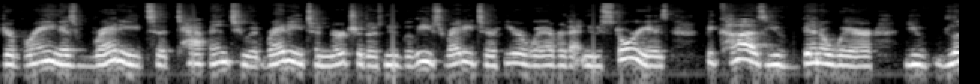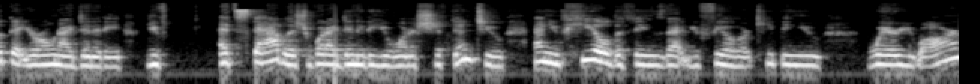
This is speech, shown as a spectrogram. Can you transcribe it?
your brain is ready to tap into it, ready to nurture those new beliefs, ready to hear whatever that new story is because you've been aware, you've looked at your own identity, you've established what identity you want to shift into, and you've healed the things that you feel are keeping you where you are.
